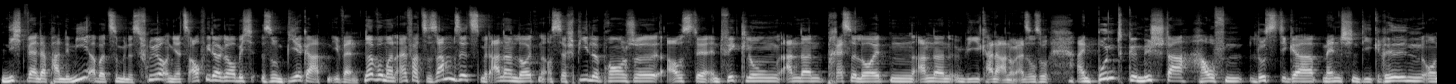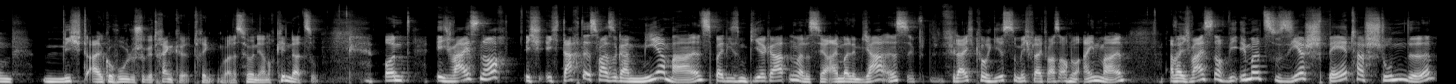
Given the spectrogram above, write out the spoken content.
nicht während der Pandemie, aber zumindest früher und jetzt auch wieder, glaube ich, so ein Biergarten-Event, ne, wo man einfach zusammensitzt mit anderen Leuten aus der Spielebranche, aus der Entwicklung, anderen Presseleuten, anderen irgendwie, keine Ahnung, also so ein bunt gemischter Haufen lustiger Menschen, die grillen und nicht alkoholische Getränke trinken, weil das hören ja noch Kinder zu. Und ich weiß noch, ich, ich dachte, es war sogar mehrmals bei diesem Biergarten, weil es ja einmal im Jahr ist. Vielleicht korrigierst du mich, vielleicht war es auch nur einmal. Aber ich weiß noch, wie immer zu sehr später Stunde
